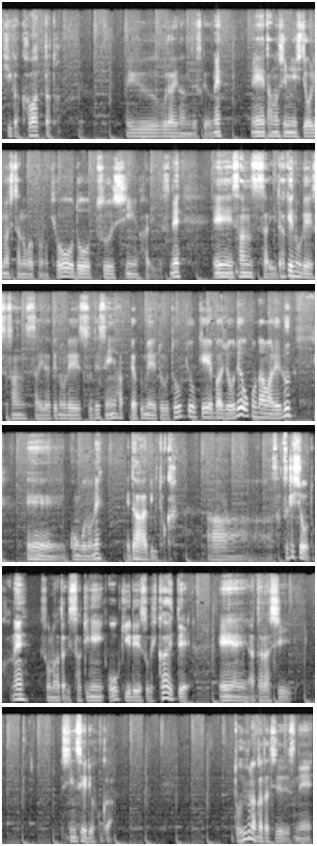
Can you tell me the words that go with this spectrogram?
日が変わったというぐらいなんですけどね、えー、楽しみにしておりましたのが、この共同通信杯ですね。えー、3歳だけのレース、3歳だけのレースで 1800m 東京競馬場で行われる、えー、今後のね、ダービーとか、皐月賞とかね、その辺り先に大きいレースを控えて、えー、新しい新勢力がどういうふうな形でですね、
